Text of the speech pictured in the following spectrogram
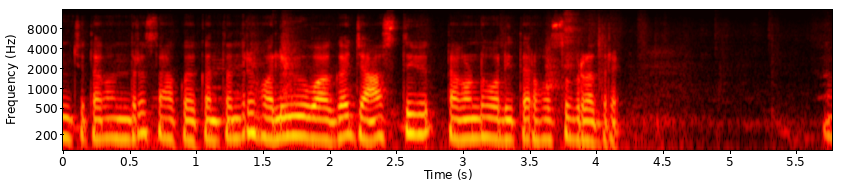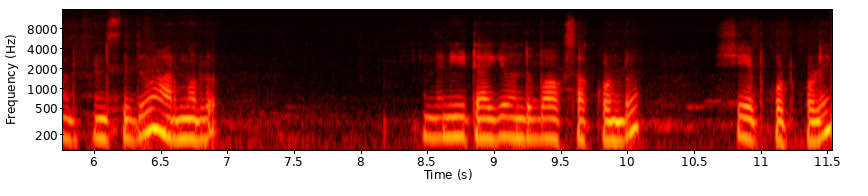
ಇಂಚು ತಗೊಂಡ್ರೆ ಸಾಕು. ಯಾಕಂತಂದರೆ ಹೊಲಿಯುವಾಗ ಜಾಸ್ತಿ ತಗೊಂಡು ಹೊಲಿತಾರೆ ಹೊಸಬ್ರಾದರೆ ನೋಡಿ ಫ್ರೆಂಡ್ಸ್ ಇದು ಆರ್ಮೋಲು ನೀಟಾಗಿ ಒಂದು ಬಾಕ್ಸ್ ಹಾಕ್ಕೊಂಡು ಶೇಪ್ ಕೊಟ್ಕೊಳ್ಳಿ.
